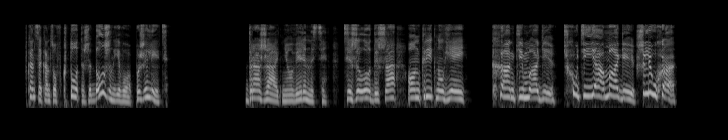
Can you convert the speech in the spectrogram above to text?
В конце концов, кто-то же должен его пожалеть. Дрожа от неуверенности, тяжело дыша, он крикнул ей «Кханки маги! Чхутия маги! Шлюха!»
